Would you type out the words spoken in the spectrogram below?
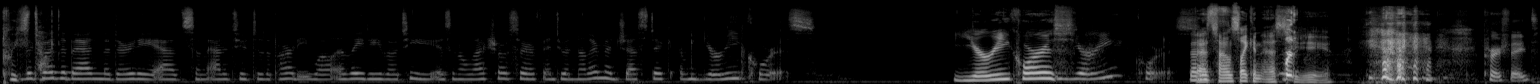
Please The stop. good, the bad, and the dirty adds some attitude to the party, while LA Devotee is an electro surf into another majestic Urie chorus. Urie chorus. Urie chorus. That That, is- sounds like an STD. Perfect.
